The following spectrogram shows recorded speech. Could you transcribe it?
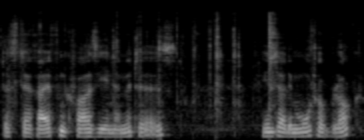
dass der Reifen quasi in der Mitte ist, hinter dem Motorblock.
